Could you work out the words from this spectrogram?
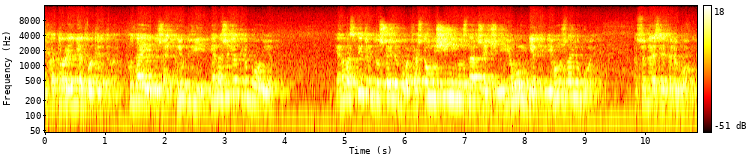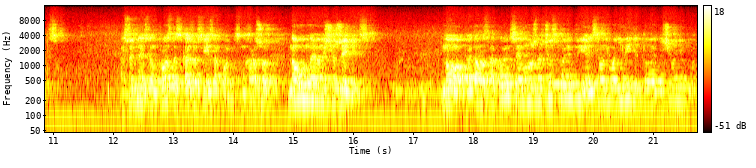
у которой нет вот этого, Куда ей бежать? К любви. И она живет любовью. И она воспитывает в душе любовь. А что мужчине нужно от женщины? Ее ум нет, ему нужна любовь. Особенно, если это любовница. Особенно, если он просто, скажем, с ней знакомится. Ну хорошо, на ум, наверное, еще женится. Но когда он знакомится, ему нужно чувство любви. А если он его не видит, то ничего не будет.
